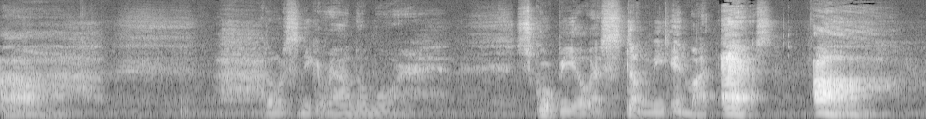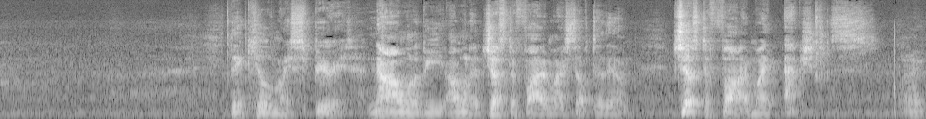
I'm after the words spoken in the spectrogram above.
ah. I don't want to sneak around no more. Scorpio has stung me in my ass. Ah! They killed my spirit. Now I want to be, I want to justify myself to them. Justify my actions. All right?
